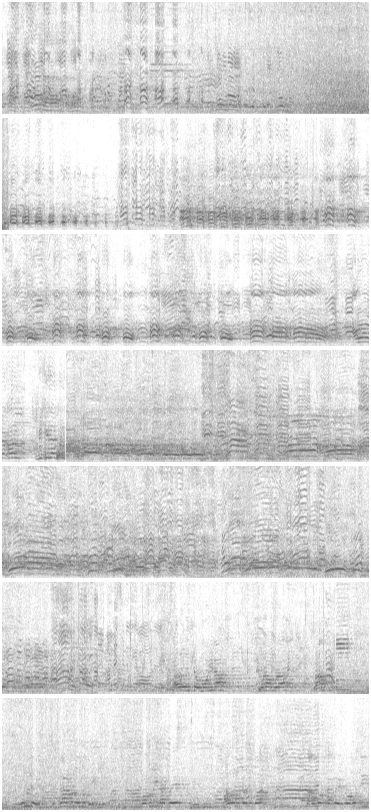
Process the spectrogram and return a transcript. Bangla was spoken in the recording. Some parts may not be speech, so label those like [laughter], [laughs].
আলোচিত মহিলা সোনামুড়া প্রথমেই থাকবে তারপর থাকবে প্রগতি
